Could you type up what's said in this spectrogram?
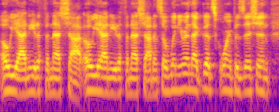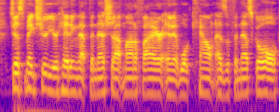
Oh yeah, I need a finesse shot. Oh yeah, I need a finesse shot. And so when you're in that good scoring position, just make sure you're hitting that finesse shot modifier and it will count as a finesse goal.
